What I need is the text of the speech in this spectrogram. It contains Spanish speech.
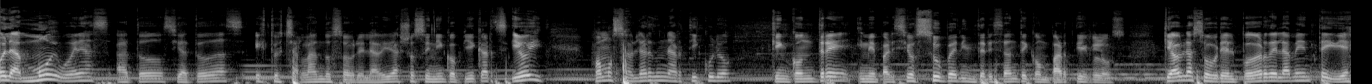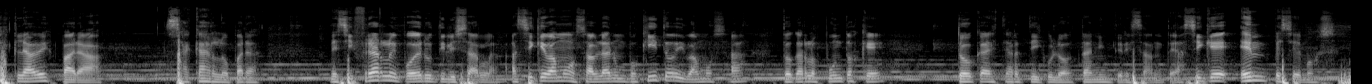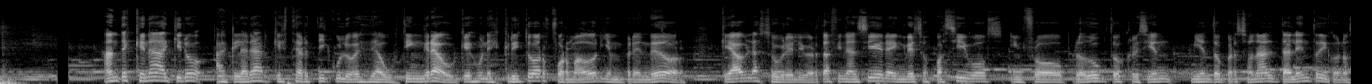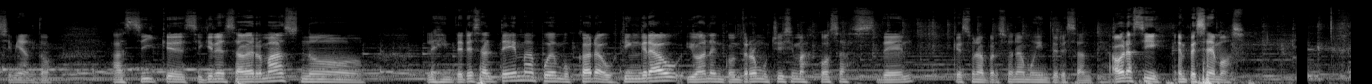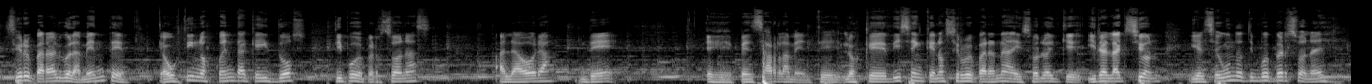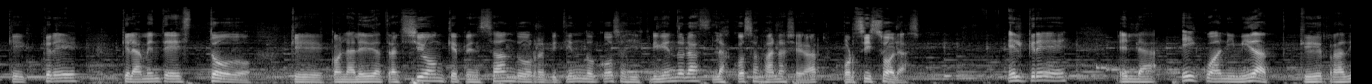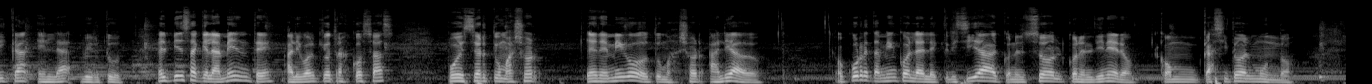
Hola, muy buenas a todos y a todas. Esto es Charlando sobre la vida. Yo soy Nico Piecards y hoy vamos a hablar de un artículo que encontré y me pareció súper interesante compartirlos, que habla sobre el poder de la mente y 10 claves para sacarlo, para descifrarlo y poder utilizarla. Así que vamos a hablar un poquito y vamos a tocar los puntos que toca este artículo tan interesante. Así que empecemos. Antes que nada quiero aclarar que este artículo es de Agustín Grau, que es un escritor, formador y emprendedor, que habla sobre libertad financiera, ingresos pasivos, infoproductos, crecimiento personal, talento y conocimiento. Así que si quieren saber más, no les interesa el tema, pueden buscar a Agustín Grau y van a encontrar muchísimas cosas de él, que es una persona muy interesante. Ahora sí, empecemos. ¿Sirve para algo la mente? Y Agustín nos cuenta que hay dos tipos de personas a la hora de eh, pensar la mente. Los que dicen que no sirve para nada y solo hay que ir a la acción. Y el segundo tipo de persona es que cree que la mente es todo. Que con la ley de atracción, que pensando, repitiendo cosas y escribiéndolas, las cosas van a llegar por sí solas. Él cree en la ecuanimidad, que radica en la virtud. Él piensa que la mente, al igual que otras cosas, puede ser tu mayor enemigo o tu mayor aliado. Ocurre también con la electricidad, con el sol, con el dinero, con casi todo el mundo.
